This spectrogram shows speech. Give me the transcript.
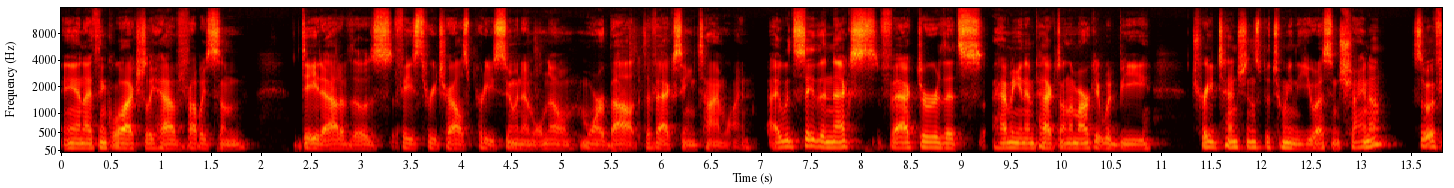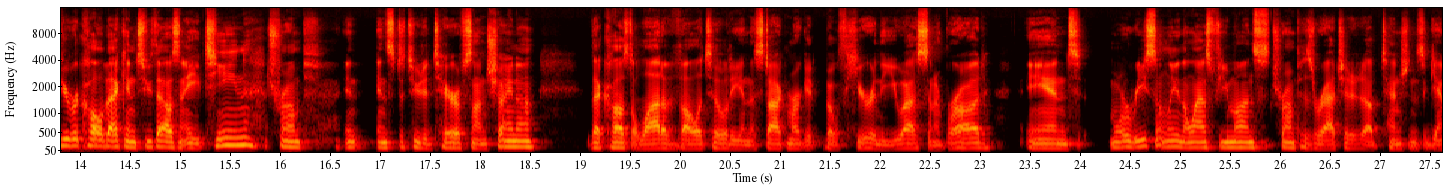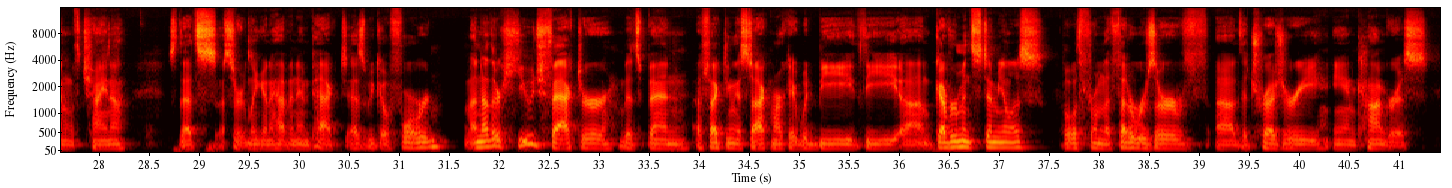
and I think we'll actually have probably some data out of those phase 3 trials pretty soon and we'll know more about the vaccine timeline. I would say the next factor that's having an impact on the market would be trade tensions between the US and China. So, if you recall back in 2018, Trump in- instituted tariffs on China that caused a lot of volatility in the stock market, both here in the US and abroad. And more recently, in the last few months, Trump has ratcheted up tensions again with China. So that's certainly going to have an impact as we go forward. Another huge factor that's been affecting the stock market would be the um, government stimulus, both from the Federal Reserve, uh, the Treasury, and Congress.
